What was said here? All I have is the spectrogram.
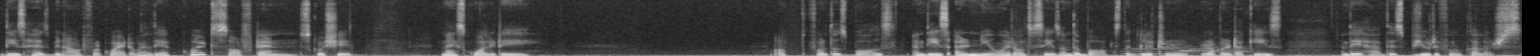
These has been out for quite a while. They are quite soft and squishy. Nice quality of, for those balls. And these are new. It also says on the box the glitter rubber duckies. And they have these beautiful colors.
